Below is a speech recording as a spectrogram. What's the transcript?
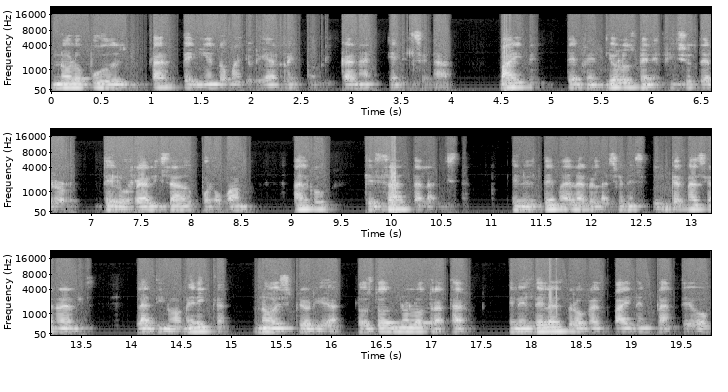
no lo pudo desmontar teniendo mayoría republicana en el Senado. Biden defendió los beneficios de, de lo realizado por Obama, algo que salta a la vista. En el tema de las relaciones internacionales, Latinoamérica no es prioridad. Los dos no lo trataron. En el de las drogas, Biden planteó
